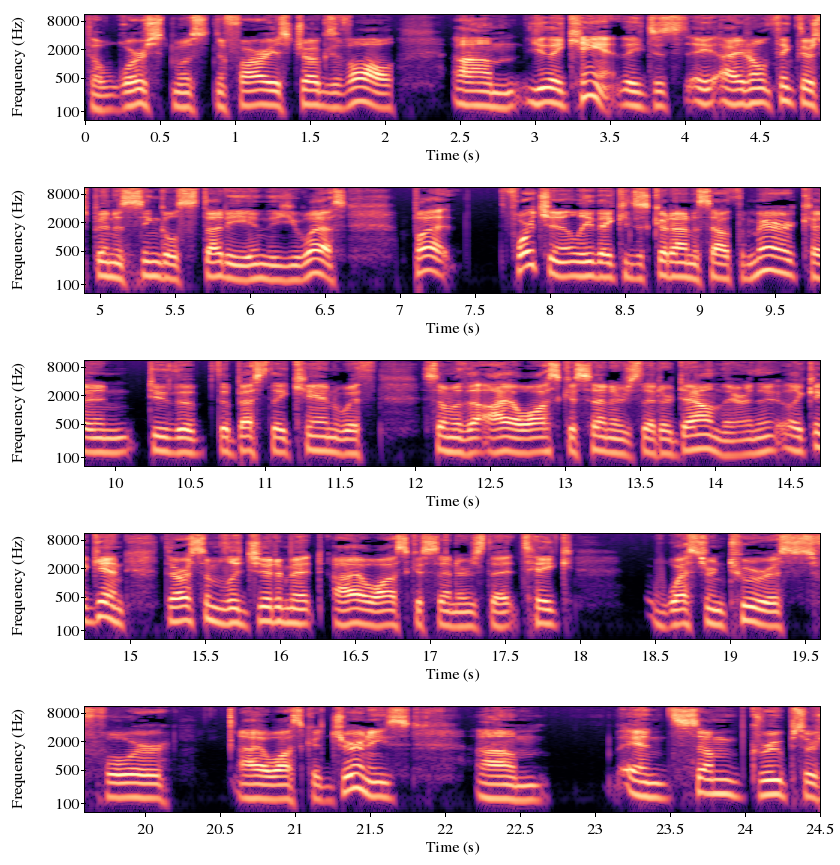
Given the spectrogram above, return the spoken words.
the worst, most nefarious drugs of all, um, you, they can't. They just. I I don't think there's been a single study in the U.S., but fortunately, they can just go down to South America and do the the best they can with some of the ayahuasca centers that are down there. And like again, there are some legitimate ayahuasca centers that take Western tourists for ayahuasca journeys. Um, and some groups are,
